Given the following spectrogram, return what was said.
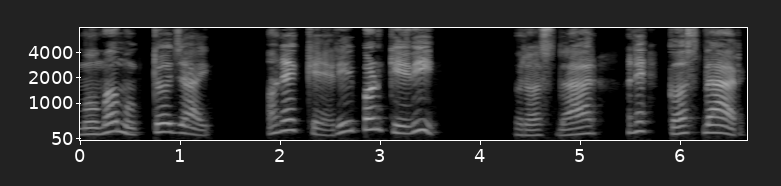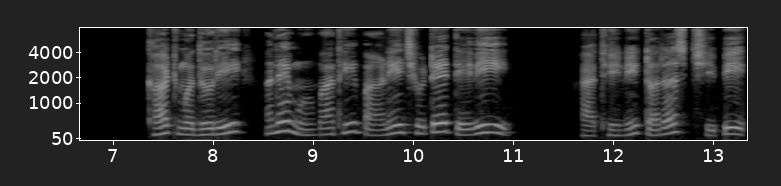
મોંમાં મૂકતો જાય, અને કેરી પણ કેવી? રસદાર અને કસદાર ખટ મધુરી અને મોંમાંથી પાણી છૂટે તેવી. હાથીની તરસ છીપી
